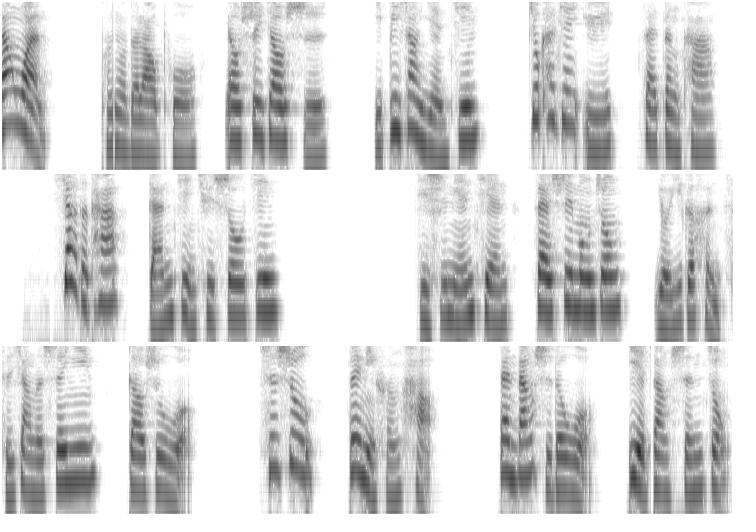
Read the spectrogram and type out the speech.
当晚，朋友的老婆要睡觉时，一闭上眼睛，就看见鱼在瞪他，吓得他赶紧去收惊。几十年前，在睡梦中，有一个很慈祥的声音告诉我：“吃素对你很好。”但当时的我业障深重，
